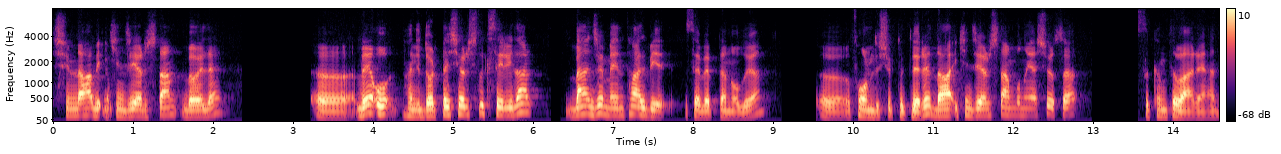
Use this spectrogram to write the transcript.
Şimdi abi ikinci yarıştan böyle e, ve o hani 4-5 yarışlık seriler bence mental bir sebepten oluyor. E, form düşüklükleri. Daha ikinci yarıştan bunu yaşıyorsa sıkıntı var yani.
